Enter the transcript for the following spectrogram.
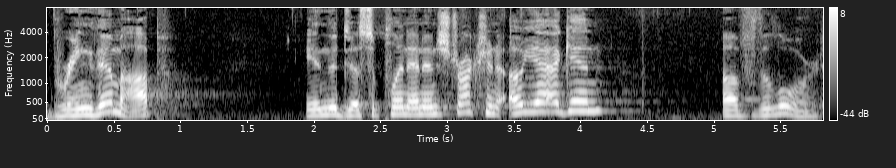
bring them up in the discipline and instruction, oh, yeah, again, of the Lord.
